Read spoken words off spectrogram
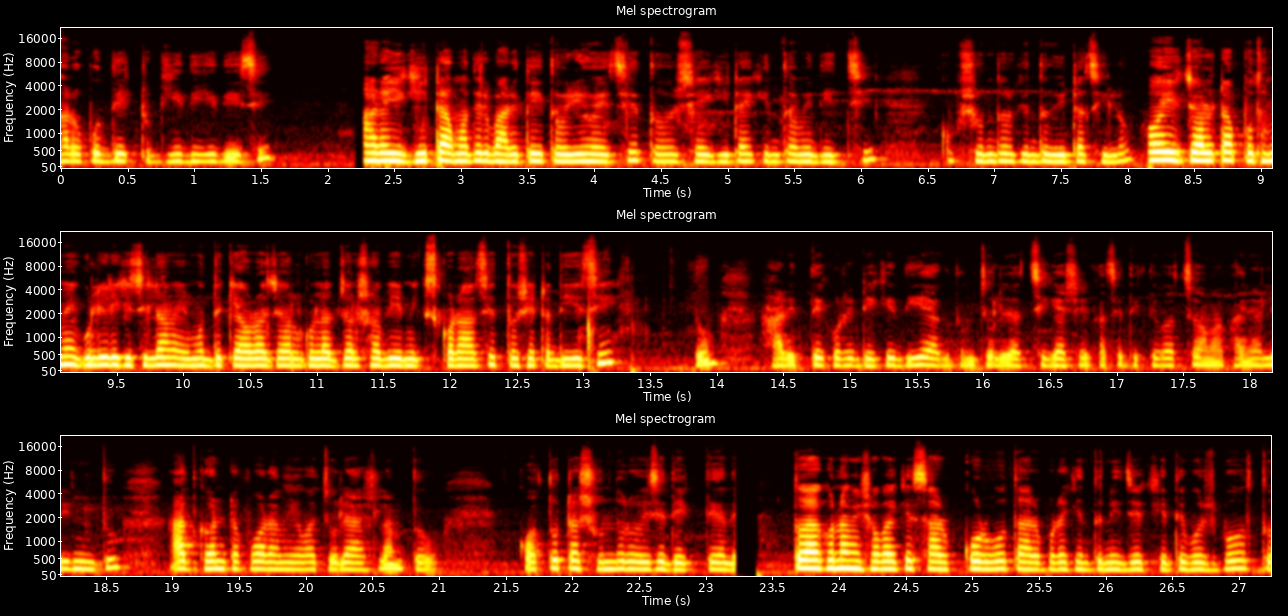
আর ওপর দিয়ে একটু ঘি দিয়ে দিয়েছি। আর এই ঘিটা আমাদের বাড়িতেই তৈরি হয়েছে, তো সেই ঘিটাই কিন্তু আমি দিচ্ছি। খুব সুন্দর কিন্তু ঘিটা ছিল। ওই জলটা প্রথমে গুলিয়ে রেখেছিলাম, এর মধ্যে কেওড়া জল, গোলাপ জল সবই মিক্স করা আছে, তো সেটা দিয়েছি। একদম হাঁড়িতে করে ডেকে দিয়ে একদম চলে যাচ্ছি গ্যাসের কাছে। দেখতে পাচ্ছ আমার ফাইনালি কিন্তু আধ ঘণ্টা পর আমি আবার চলে আসলাম। তো কতটা সুন্দর হয়েছে দেখতে। তো এখন আমি সবাইকে সার্ভ করব, তারপরে কিন্তু নিজে খেতে বসবো। তো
